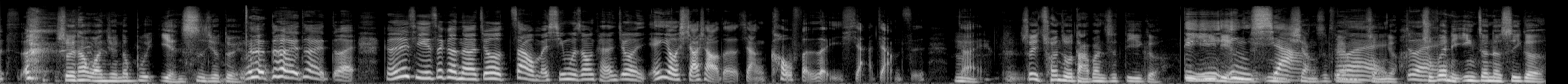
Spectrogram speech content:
所以他完全都不掩饰，就对。对对对。可是其实这个呢，就在我们心目中可能就哎有小小的这样扣分了一下，这样子。对，所以穿着打扮是第一个第一印象是非常重要。对，除非你应征的是一个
